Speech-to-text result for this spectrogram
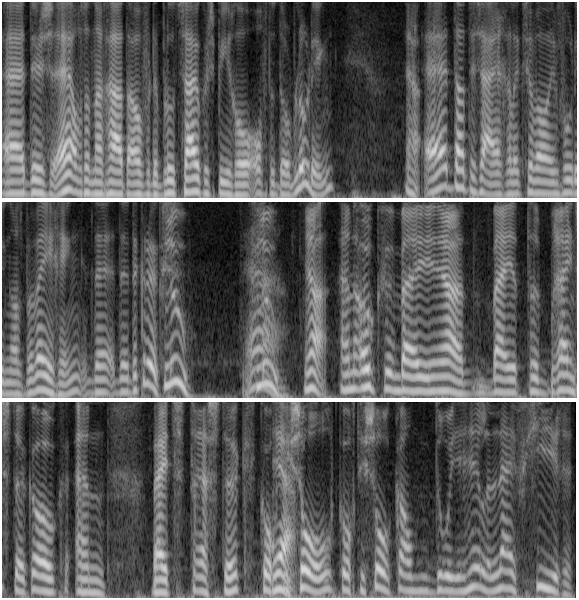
Eh, dus hè, of het dan gaat over de bloedsuikerspiegel of de doorbloeding. Ja. dat is eigenlijk zowel in voeding als beweging de, de, de crux. Clue. Ja. Clue. Ja, en ook bij, ja, bij het eh, breinstuk ook. En bij het stressstuk, cortisol. Cortisol kan door je hele lijf gieren.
